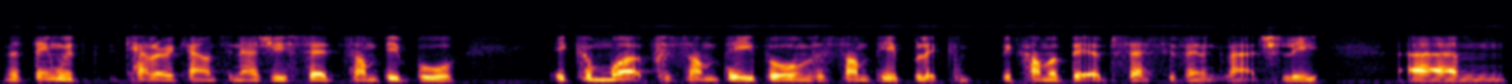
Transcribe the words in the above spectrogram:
And the thing with calorie counting, as you said, some people, it can work for some people, and for some people it can become a bit obsessive and it can actually, um,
